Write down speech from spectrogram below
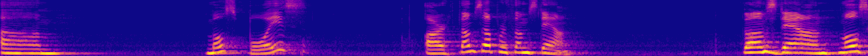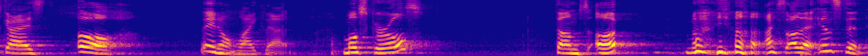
Um, most boys are thumbs up or thumbs down. Thumbs down. Most guys, oh, they don't like that. Most girls, thumbs up. I saw that instant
